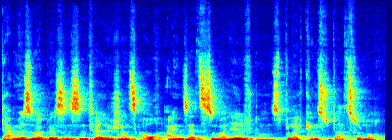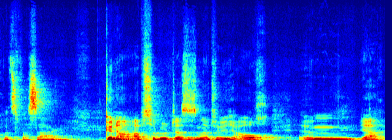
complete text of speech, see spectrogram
da müssen wir Business Intelligence auch einsetzen, weil hilft uns. Vielleicht kannst du dazu noch kurz was sagen. Genau, absolut. Das ist natürlich auch ähm, ja,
